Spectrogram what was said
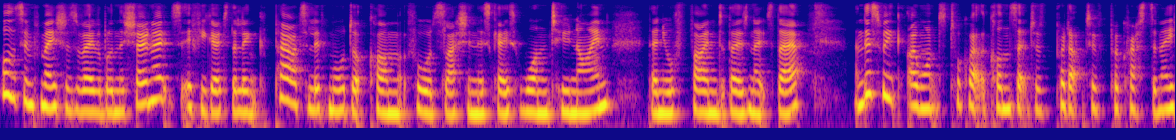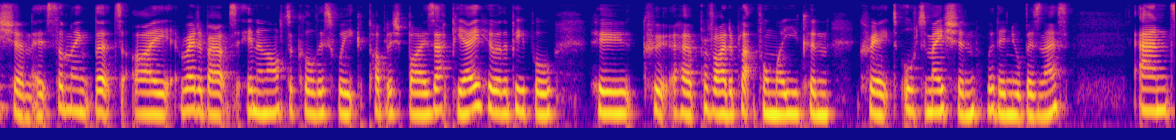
All this information is available in the show notes. If you go to the link powertolivemore.com forward slash, in this case, 129, then you'll find those notes there. And this week, I want to talk about the concept of productive procrastination. It's something that I read about in an article this week published by Zapier, who are the people who cre- uh, provide a platform where you can create automation within your business. And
